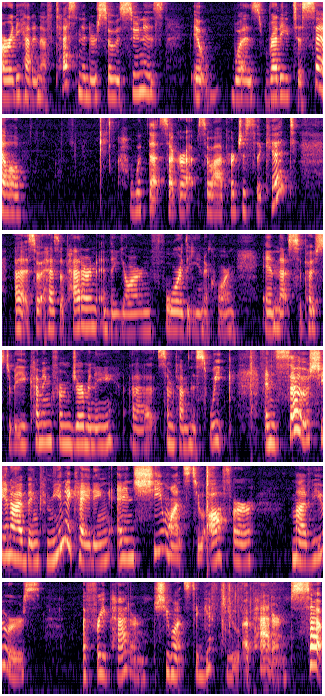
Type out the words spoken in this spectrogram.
already had enough test knitters so as soon as it was ready to sell I whipped that sucker up so I purchased the kit uh, so it has a pattern and the yarn for the unicorn and that's supposed to be coming from Germany uh, sometime this week and so she and I have been communicating and she wants to offer my viewers a free pattern. She wants to gift you a pattern. So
